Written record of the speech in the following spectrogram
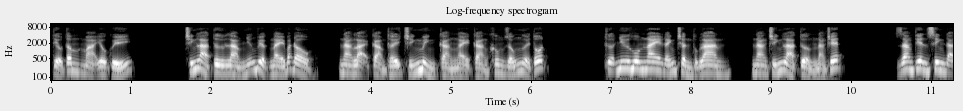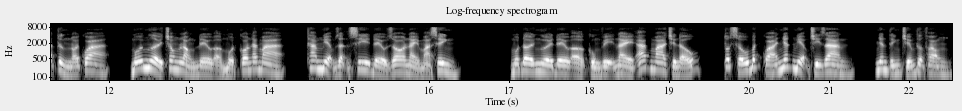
tiểu tâm mà yêu quý. Chính là từ làm những việc này bắt đầu, nàng lại cảm thấy chính mình càng ngày càng không giống người tốt. Tựa như hôm nay đánh Trần Thục Lan, nàng chính là tưởng nàng chết. Giang tiên sinh đã từng nói qua, mỗi người trong lòng đều ở một con ác ma, tham niệm giận si đều do này mà sinh. Một đời người đều ở cùng vị này ác ma chiến đấu, tốt xấu bất quá nhất niệm chi gian, nhân tính chiếm thượng phong,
